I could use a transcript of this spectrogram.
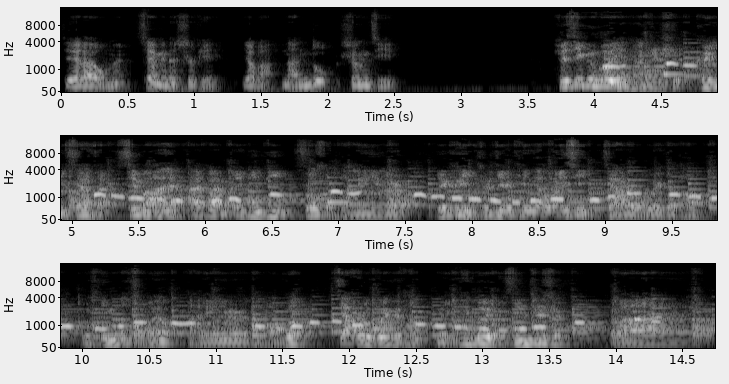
接下来我们下面的视频要把难度升级。学习更多演唱知识，可以下载喜马拉雅 FM APP，搜索“大连婴儿”，也可以直接添加微信加入微课堂。我是你们的好朋友大连婴儿大宝哥，加入微课堂，每天都有新知识。拜拜。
